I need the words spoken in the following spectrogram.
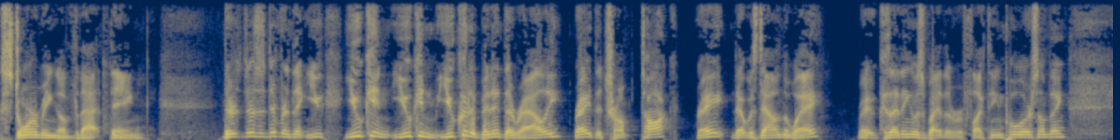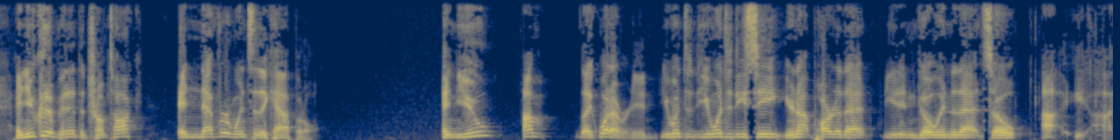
storming of that thing there's there's a different thing you you can you can you could have been at the rally right the Trump talk right that was down the way right because I think it was by the reflecting pool or something and you could have been at the Trump talk and never went to the Capitol and you i'm like whatever dude you went to you went to dc you're not part of that you didn't go into that so i, I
